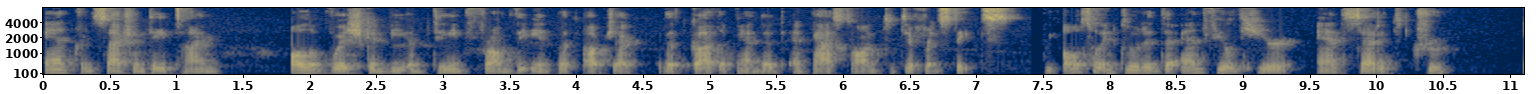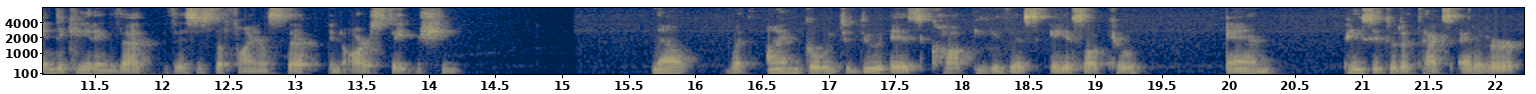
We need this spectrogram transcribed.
and transaction date time, all of which can be obtained from the input object that got appended and passed on to different states. We also included the end field here and set it to true, indicating that this is the final step in our state machine. Now, what I'm going to do is copy this ASL code and paste it to the text editor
